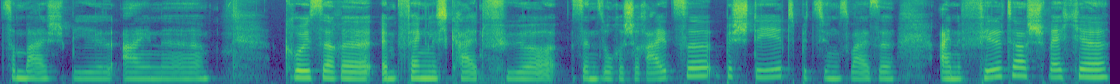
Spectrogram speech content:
zum Beispiel eine größere Empfänglichkeit für sensorische Reize besteht, beziehungsweise eine Filterschwäche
